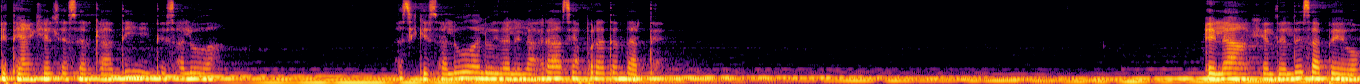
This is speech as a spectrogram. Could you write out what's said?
Este ángel se acerca a ti y te saluda. Así que salúdalo y dale las gracias por atenderte. El ángel del desapego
